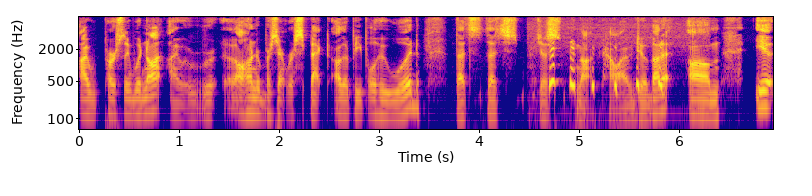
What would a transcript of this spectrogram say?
I personally would not i would re- 100% respect other people who would that's that's just not how i would do about it um if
